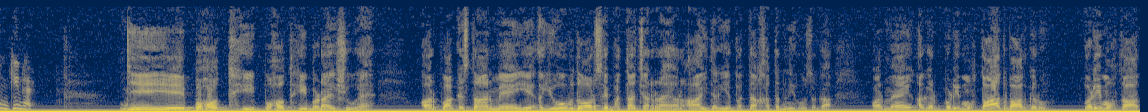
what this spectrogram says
ممکن ہے؟ جی یہ بہت ہی بہت ہی بڑا ایشو ہے۔ اور پاکستان میں یہ ایوب دور سے بھتہ چر رہا ہے اور آج تک یہ بھتہ ختم نہیں ہو سکا۔ اور میں اگر بڑی محتاط بات کروں، بڑی محتاط،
